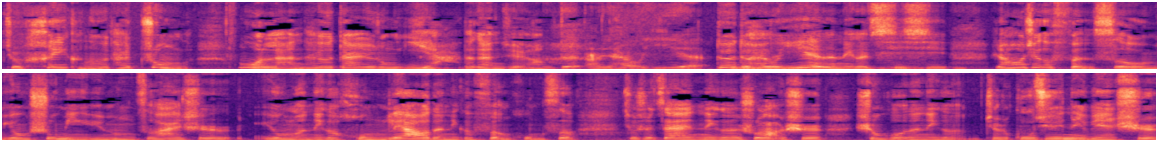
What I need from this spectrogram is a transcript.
就是黑可能又太重了，墨蓝它又带着一种雅的感觉啊。对，而且还有叶，对对，还有叶的那个气息。然后这个粉色，我们用书名《云梦泽哀》是用了那个红料的那个粉红色，就是在那个舒老师生活的那个就是故居那边是，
